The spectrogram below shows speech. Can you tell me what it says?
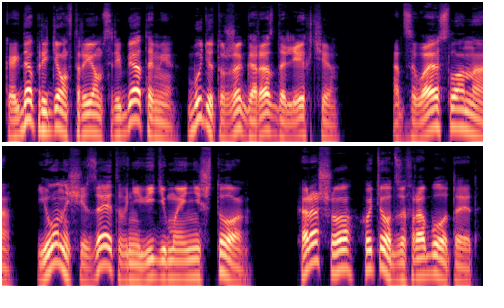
Когда придем втроем с ребятами, будет уже гораздо легче. Отзываю слона, и он исчезает в невидимое ничто. Хорошо, хоть отзыв работает.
